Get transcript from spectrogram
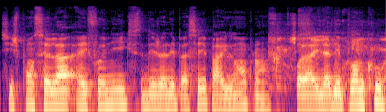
Si je prends celle-là, iPhone X déjà dépassé par exemple. Voilà, il a des plans de coupe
